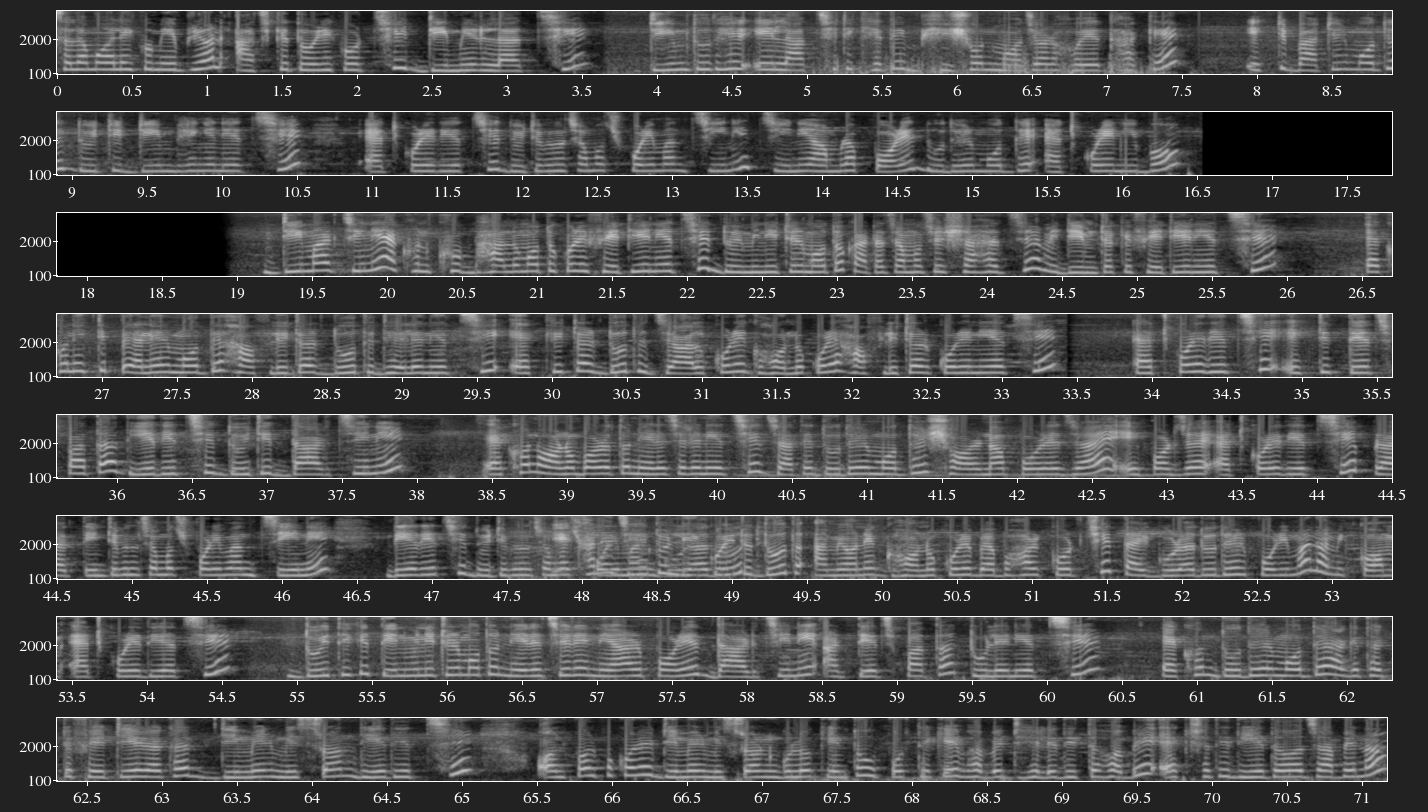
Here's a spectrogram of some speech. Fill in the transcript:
আসসালামু আলাইকুম এভরিওয়ান। আজকে তৈরি করছি ডিমের লাচ্ছি। ডিম দুধের এই লাচ্ছিটি খেতে ভীষণ মজার হয়ে থাকে। একটি বাটির মধ্যে দুইটি ডিম ভেঙে নিচ্ছে অ্যাড করে দিয়েছি দুই টেবিল চামচ পরিমাণ চিনি। চিনি আমরা পরে দুধের মধ্যে অ্যাড করে নিব। ডিম আর চিনি এখন খুব ভালো মতো করে ফেটিয়ে নিচ্ছে দুই মিনিটের মতো কাঁটা চামচের সাহায্যে আমি ডিমটাকে ফেটিয়ে নিচ্ছি এখন একটি প্যানের মধ্যে হাফ লিটার দুধ ঢেলে নিচ্ছি। এক লিটার দুধ জাল করে ঘন করে হাফ লিটার করে নিয়েছি। অ্যাড করে দিচ্ছি একটি তেজপাতা দিয়ে দিচ্ছি দুইটি দারচিনি। এখন অনবরত নেড়ে চেড়ে নিচ্ছি যাতে দুধের মধ্যে সর না পড়ে যায়। এই পর্যায়ে অ্যাড করে দিচ্ছি প্রায় তিন টেবিল চামচ পরিমাণ চিনি দিয়ে দিচ্ছি দুই টেবিল চামচ এখানে যেহেতু লিকুইড দুধ আমি অনেক ঘন করে ব্যবহার করছি তাই গুঁড়া দুধের পরিমাণ আমি কম অ্যাড করে দিয়েছি। দুই থেকে তিন মিনিটের মতো নেড়ে চেড়ে নেওয়ার পরে দারচিনি আর তেজপাতা তুলে নিচ্ছে। এখন দুধের মধ্যে আগে থাকতে ফেটিয়ে রাখা ডিমের মিশ্রণ দিয়ে দিচ্ছে। অল্প অল্প করে ডিমের মিশ্রণগুলো কিন্তু উপর থেকে এভাবে ঢেলে দিতে হবে, একসাথে দিয়ে দেওয়া যাবে না।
